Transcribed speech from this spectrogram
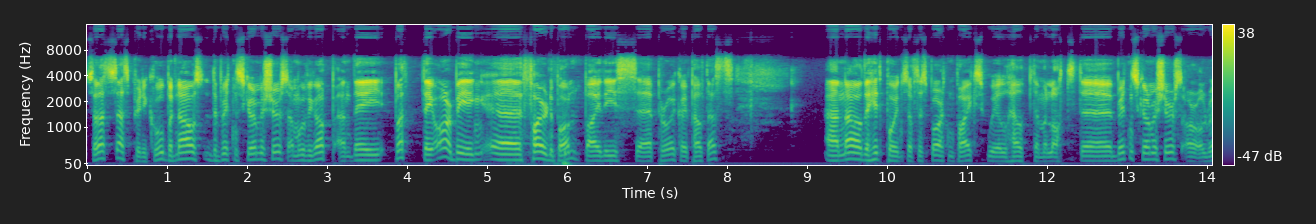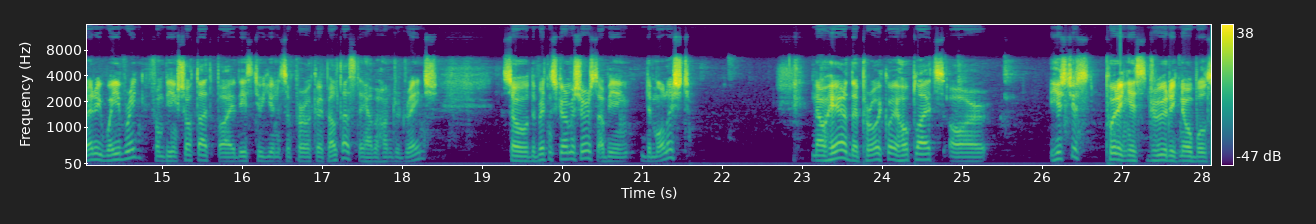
So that's that's pretty cool. But now the Briton skirmishers are moving up, and they but they are being uh, fired upon by these uh, Perioikoi peltasts. And now the hit points of the Spartan pikes will help them a lot. The Briton skirmishers are already wavering from being shot at by these two units of Perioikoi peltasts. They have a 100 range. So the Briton skirmishers are being demolished. Now here the Perioikoi hoplites are... He's just putting his druidic nobles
